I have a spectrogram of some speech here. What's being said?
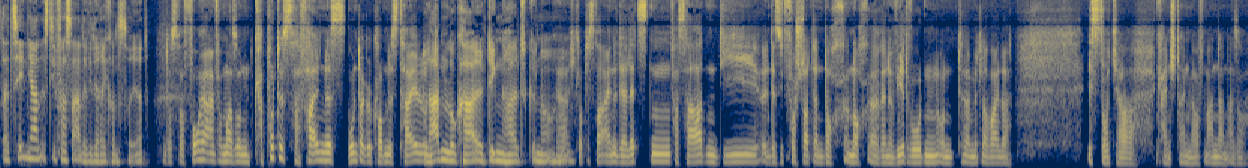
seit zehn Jahren ist die Fassade wieder rekonstruiert. Das war vorher einfach mal so ein kaputtes, verfallenes, runtergekommenes Teil. Und Ladenlokal, Ding halt, genau. ja, ich glaube, das war eine der letzten Fassaden, die in der Südvorstadt dann doch noch äh, renoviert wurden und mittlerweile ist dort ja kein Stein mehr auf dem anderen. Also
